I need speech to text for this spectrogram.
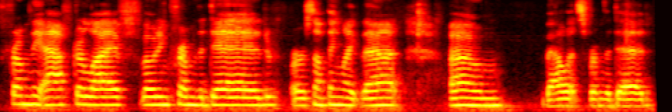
from the afterlife, voting from the dead or something like that, um, ballots from the dead,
